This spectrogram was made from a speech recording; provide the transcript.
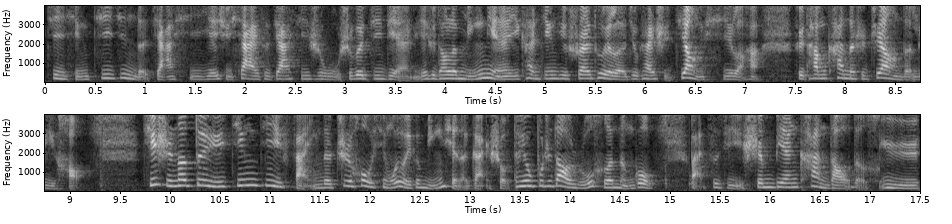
进行激进的加息。也许下一次加息是五十个基点，也许到了明年一看经济衰退了就开。开始降息了哈，所以他们看的是这样的利好。其实呢，对于经济反应的滞后性，我有一个明显的感受，但又不知道如何能够把自己身边看到的与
